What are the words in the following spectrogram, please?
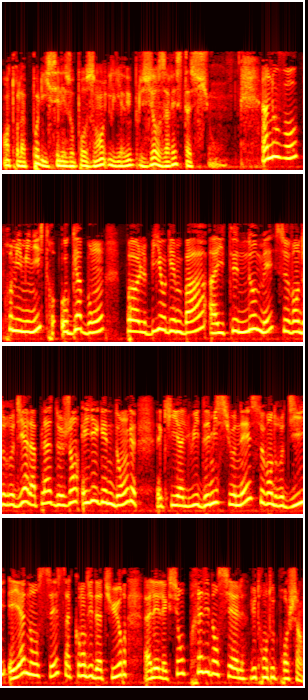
entre la police et les opposants. Il y a eu plusieurs arrestations. Un nouveau Premier ministre au Gabon, Paul Biogemba, a été nommé ce vendredi à la place de Jean Eyegendong, qui a lui démissionné ce vendredi et annoncé sa candidature à l'élection présidentielle du 30 août prochain.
